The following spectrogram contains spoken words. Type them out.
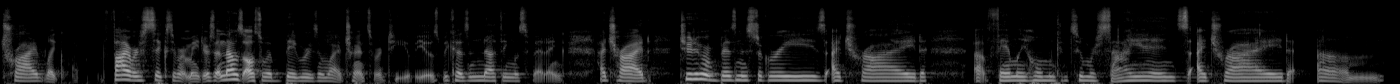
tried like five or six different majors, and that was also a big reason why I transferred to UVU is because nothing was fitting. I tried two different business degrees. I tried uh, family, home, and consumer science. I tried um,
